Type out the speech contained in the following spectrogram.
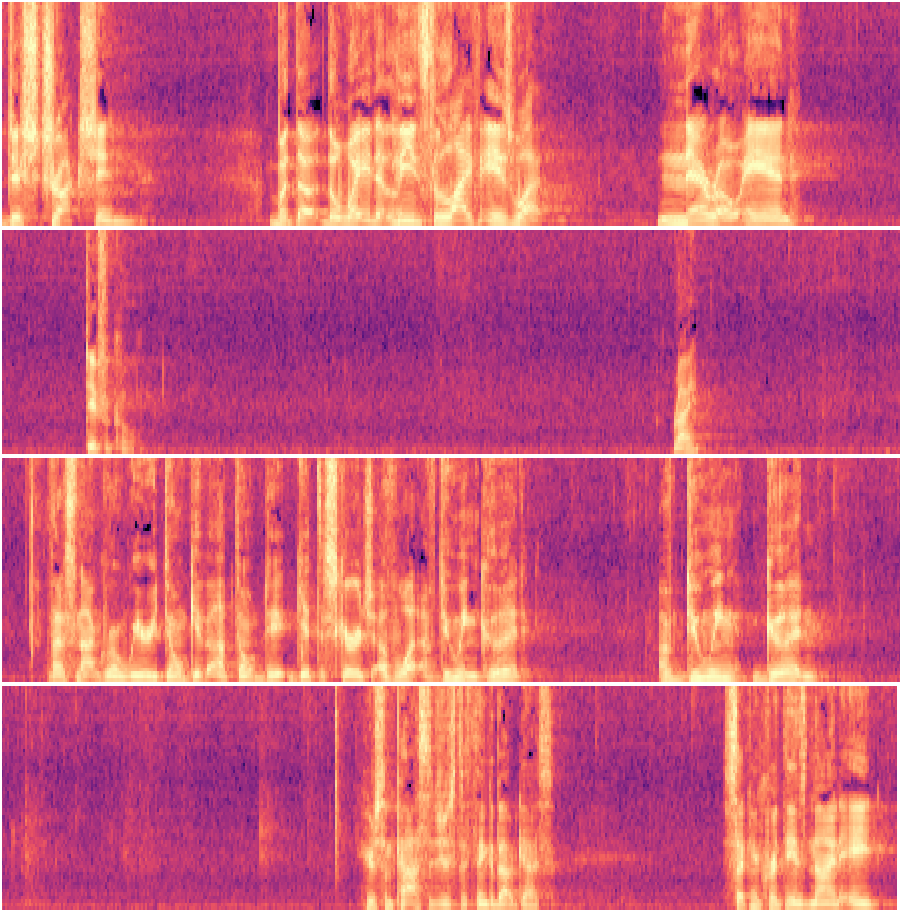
Destruction. But the, the way that leads to life is what? Narrow and difficult. Right? Let us not grow weary. Don't give up. Don't get discouraged. Of what? Of doing good. Of doing good. Here's some passages to think about, guys. 2 Corinthians 9 8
